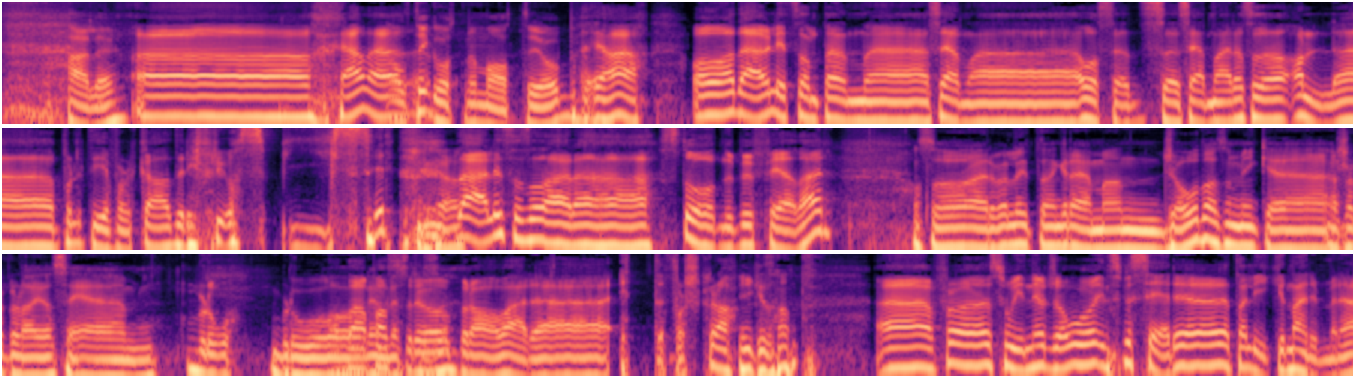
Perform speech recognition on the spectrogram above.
Herlig. Uh, ja, det er, Alltid godt med mat til jobb. Ja, ja. Og det er jo litt sånn på en scene, åstedsscene her. Altså, alle politifolka driver jo og spiser. Ja. Det er liksom sånn der uh, stående buffé der. Og så er det vel litt en greie med en Joe, da, som ikke er så glad i å se um, Blod. blod og, Og da passer det jo bra å være etterforsker, da. Ikke sant? Uh, for Sweeney og Joe inspiserer dette liket nærmere,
